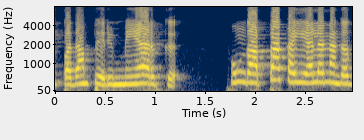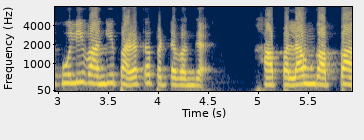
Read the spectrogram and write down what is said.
இப்பதான் பெருமையா இருக்கு. உங்க அப்பா கையால நாங்க கூலி வாங்கி பழக்கப்பட்டவங்க. அப்பெல்லாம் உங்க அப்பா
